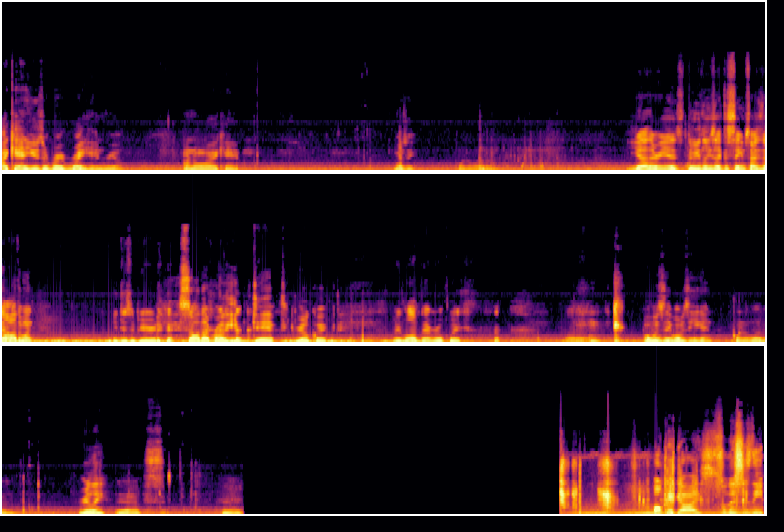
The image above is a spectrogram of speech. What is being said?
I can't use a right right hand reel. I don't know why I can't. Was he? Point eleven. Yeah, there he is. Dude, he's like the same size as that other one. He disappeared. Saw that, bro? He dipped real quick. Let me log that real quick. Uh, what was it? What was he again? Point eleven. Really? Yeah. Okay, guys. So this is the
